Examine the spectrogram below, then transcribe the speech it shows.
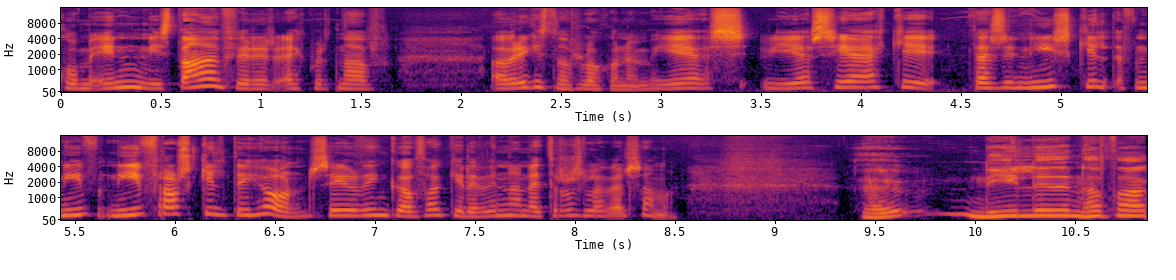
komi inn í staðin fyrir einhvern af af ríkistoflokkunum. Ég, ég sé ekki þessi nýskild, ný, nýfráskildi hjón Sigur Inga og Þokkir vinna neitt rosalega vel saman. Uh, nýliðin þetta,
